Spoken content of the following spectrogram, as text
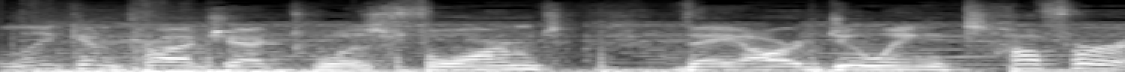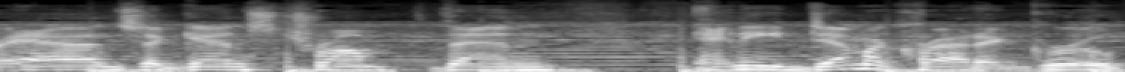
The Lincoln Project was formed. They are doing tougher ads against Trump than any Democratic group.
